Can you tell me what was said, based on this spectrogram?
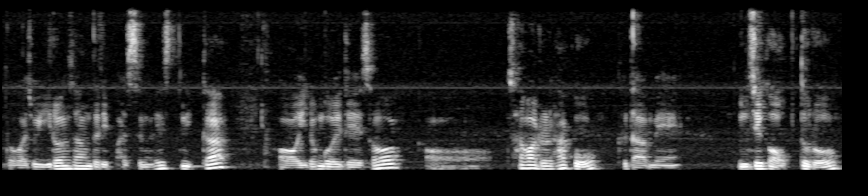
물어가지고 이런 사항들이 발생을 했으니까 어, 이런 거에 대해서 어, 사과를 하고 그 다음에 문제가 없도록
